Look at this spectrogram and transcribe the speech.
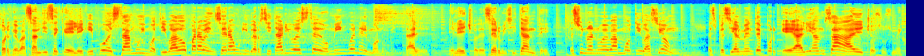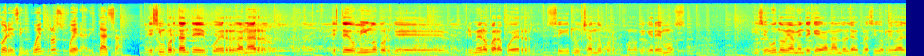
Jorge Bazán dice que el equipo está muy motivado para vencer a Universitario este domingo en el Monumental. El hecho de ser visitante es una nueva motivación, especialmente porque Alianza ha hecho sus mejores encuentros fuera de casa. Es importante poder ganar este domingo porque primero para poder seguir luchando por, con lo que queremos y segundo obviamente que ganándole al clásico rival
